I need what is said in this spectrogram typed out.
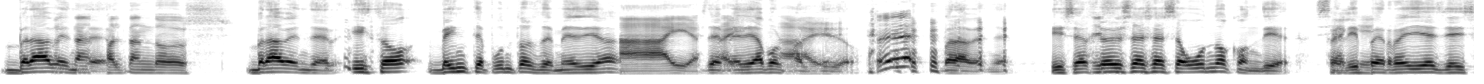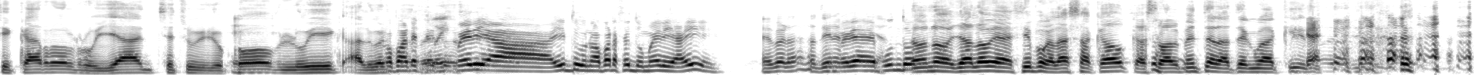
Bravender. Faltan, faltan dos... Bravender hizo 20 puntos de media, Ahí, hasta de ahí. media por Ahí. partido. Bravender. Y Sergio Luis es el segundo con 10. sea Felipe que- Reyes, JC Carroll, Rullán, Chechu Virukov, Luic, No Alberto. aparece tu media ahí, tú, no aparece tu media ahí. Es verdad, no tiene media de puntos. No, no, ya lo voy a decir porque la he sacado, casualmente la tengo aquí. ¿no?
